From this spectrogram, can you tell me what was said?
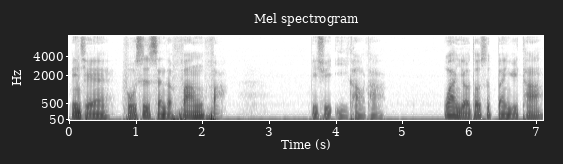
并且服侍神的方法，必须依靠他。万有都是本于他，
